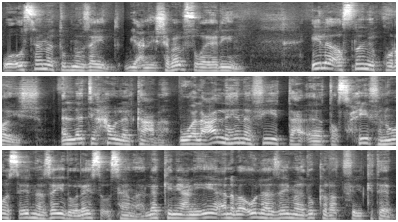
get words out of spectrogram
وأسامة بن زيد يعني شباب صغيرين إلى أصنام قريش التي حول الكعبة ولعل هنا في تصحيف إن هو سيدنا زيد وليس أسامة. لكن يعني إيه أنا بقولها زي ما ذكرت في الكتاب.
